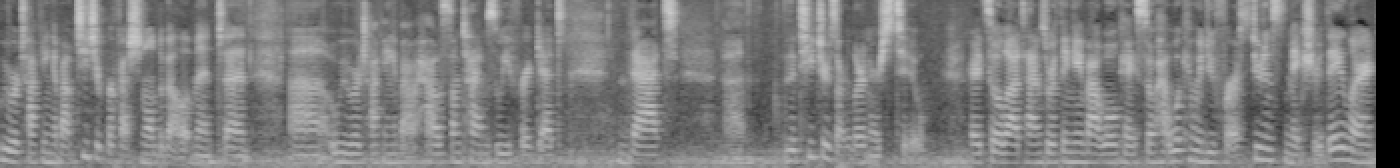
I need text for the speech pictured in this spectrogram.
we were talking about teacher professional development, and uh, we were talking about how sometimes we forget that. Um, the teachers are learners too, right? So a lot of times we're thinking about, well, okay, so how, what can we do for our students to make sure they learn?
